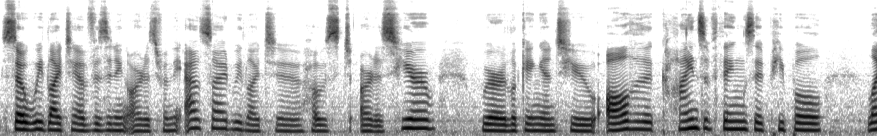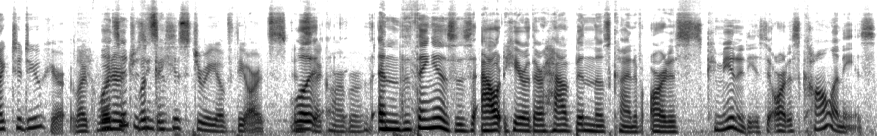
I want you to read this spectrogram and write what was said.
So we'd like to have visiting artists from the outside. We'd like to host artists here. We're looking into all the kinds of things that people like to do here. Like Well, what it's are, interesting what's the history of the arts in Well, Sag it- Harbor? And the thing is, is out here there have been those kind of artists communities, the artist colonies,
